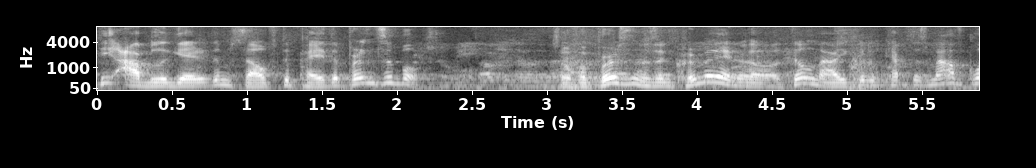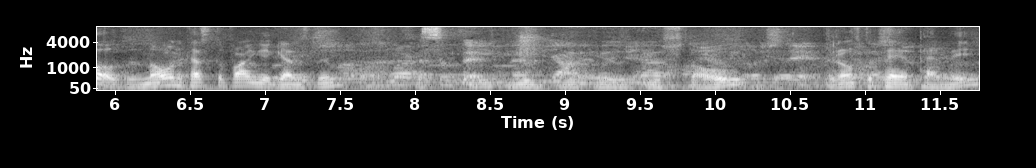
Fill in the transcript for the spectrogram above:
He obligated himself to pay the principal. So if a person is incriminated until now, he could have kept his mouth closed. There's no one testifying against him. You, you, you, you stole. You don't have to pay a penny.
